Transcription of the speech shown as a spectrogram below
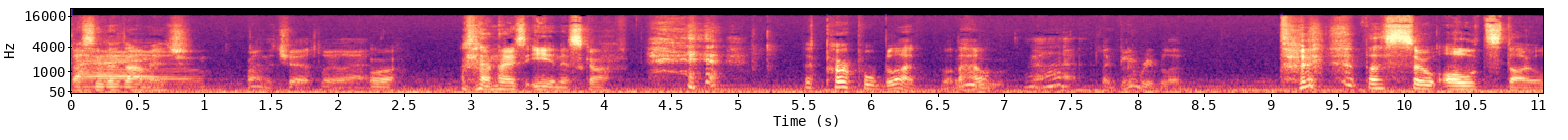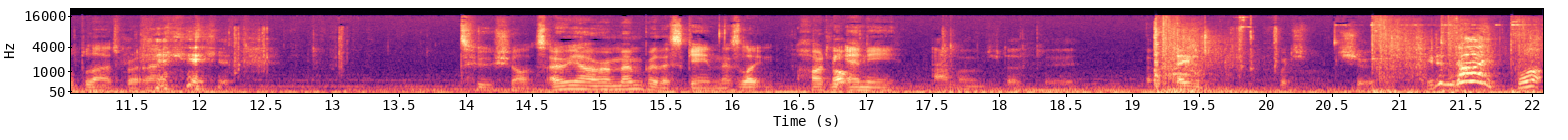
I see the damage. Right in the chest. Look at that. Oh, now he's eating his scarf. There's purple blood. What the hell? Ooh, Look at that. It's like blueberry blood. That's so old style blood, right there. Two shots. Oh yeah, I remember this game. There's like hardly Oh. any. Ammo and stuff. Yeah. Oh, taser. Which shoot. He didn't die. What?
